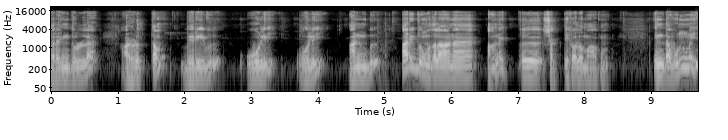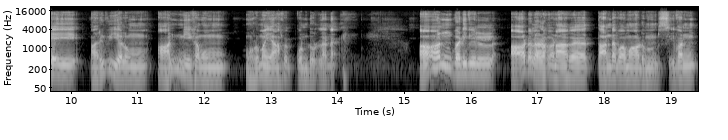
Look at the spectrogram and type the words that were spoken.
நிறைந்துள்ள அழுத்தம் விரிவு ஒளி ஒளி அன்பு அறிவு முதலான அனைத்து சக்திகளுமாகும். இந்த உண்மையை அறிவியலும் ஆன்மீகமும் முழுமையாக கொண்டுள்ளன. ஆண் வடிவில் ஆடலழகனாக தாண்டவமாடும் சிவன்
